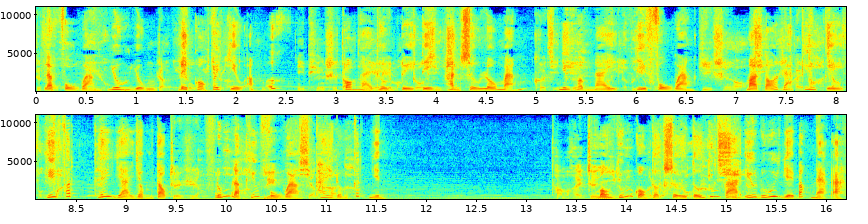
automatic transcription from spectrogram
là phụ hoàng vô dụng để con phải chịu ấm ức. Con ngày thường tùy tiện hành sự lỗ mãn, nhưng hôm nay vì phụ hoàng mà tỏ ra kiêu kỳ, khí phách, thế gia vọng tộc, đúng là khiến phụ hoàng thay đổi cách nhìn. Bọn chúng còn thật sự tưởng chúng ta yếu đuối dễ bắt nạt à?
